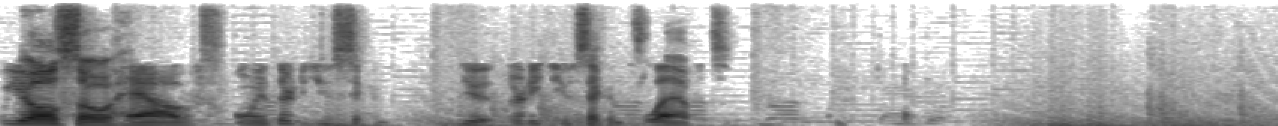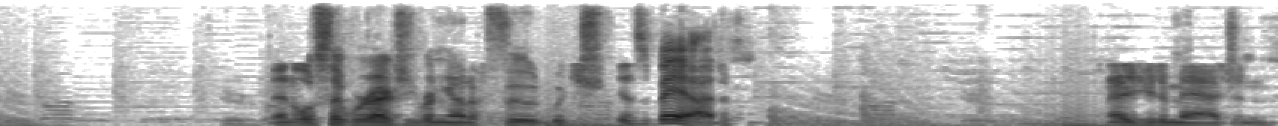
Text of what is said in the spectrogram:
we also have only 32, sec 32 seconds left. And it looks like we're actually running out of food, which is bad as you'd imagine.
